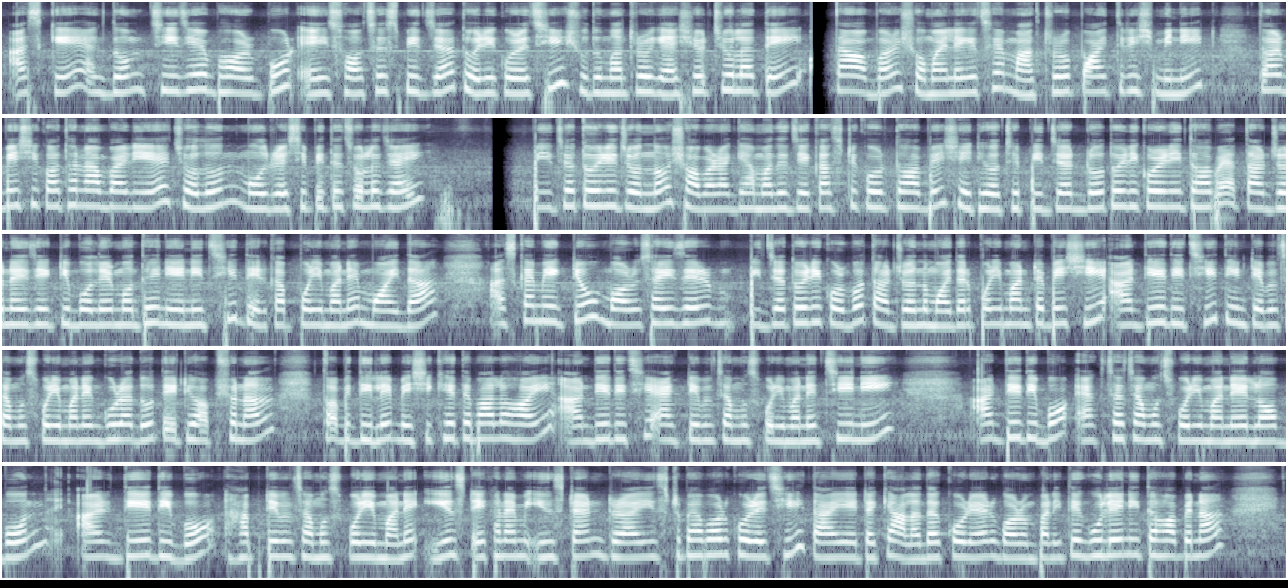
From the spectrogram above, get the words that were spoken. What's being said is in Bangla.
আজকে একদম চিজে ভরপুর এই সসেস পিৎজা তৈরি করেছি। শুধুমাত্র গ্যাসের চুলাতেই। তা আবার সময় লেগেছে মাত্র ৩৫ মিনিট। তো আর বেশি কথা না বাড়িয়ে চলুন মূল রেসিপিতে চলে যাই। পিৎজা তৈরির জন্য সবার আগে আমাদের যে কাজটি করতে হবে সেটি হচ্ছে পিৎজার ডো তৈরি করে নিতে হবে। আর তার জন্য এই যে একটি বোলের মধ্যে নিয়ে নিচ্ছি দেড় কাপ পরিমাণে ময়দা। আজকে আমি একটু বড় সাইজের পিৎজা তৈরি করব, তার জন্য ময়দার পরিমাণটা বেশি। আর দিয়ে দিচ্ছি তিন টেবিল চামচ পরিমাণে গুঁড়া দুধ, এটি অপশনাল, তবে দিলে বেশি খেতে ভালো হয়। আর দিয়ে দিচ্ছি এক টেবিল চামচ পরিমাণে চিনি। আর দিয়ে দিব এক চা চামচ পরিমাণে লবণ, আর দিয়ে দিব হাফ টেবিল চামচ পরিমাণে ইস্ট এখানে আমি ইনস্ট্যান্ট ড্রাই ইস্ট ব্যবহার করেছি, তাই এটাকে আলাদা করে আর গরম পানিতে গুলিয়ে নিতে হবে না।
